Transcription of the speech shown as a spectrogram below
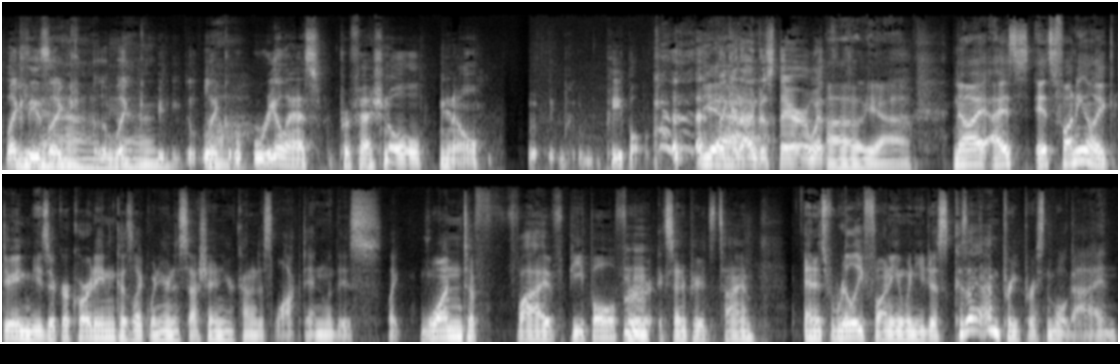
like these like man. like like real ass professional, you know, people. Yeah. like, and I'm just there with Oh yeah. No, I, I it's, it's funny like doing music recording because like when you're in a session, you're kind of just locked in with these like one to five people for Mm-hmm. extended periods of time, and it's really funny when you just because I'm a pretty personable guy and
